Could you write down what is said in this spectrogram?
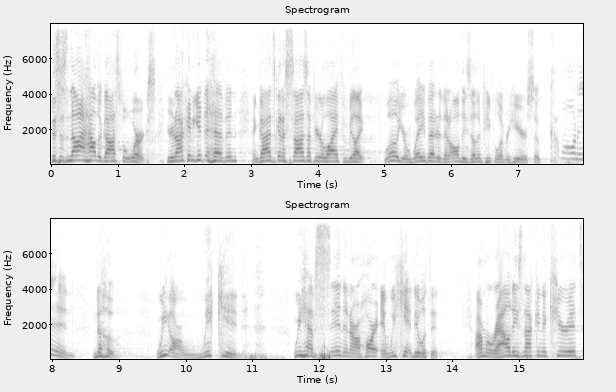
This is not how the gospel works. You're not going to get to heaven, and God's going to size up your life and be like, well, you're way better than all these other people over here, so come on in. No, we are wicked. We have sin in our heart, and we can't deal with it. Our morality is not going to cure it.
